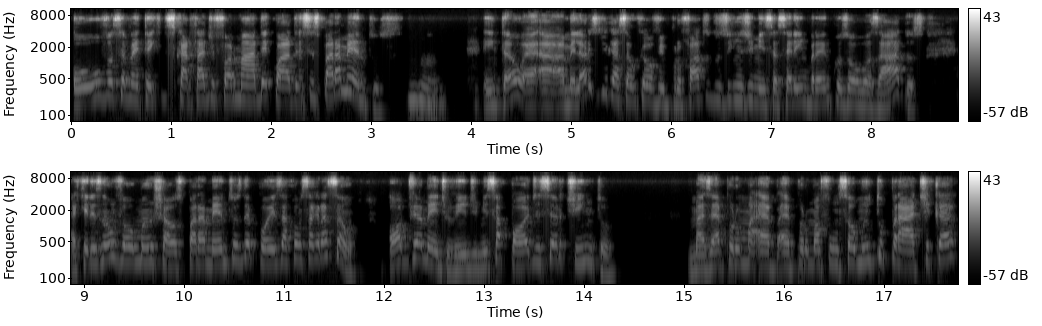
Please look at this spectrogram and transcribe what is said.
Ou você vai ter que descartar de forma adequada esses paramentos. Uhum. Então, é, a melhor explicação que eu ouvi para o fato dos vinhos de missa serem brancos ou rosados é que eles não vão manchar os paramentos depois da consagração. Obviamente, o vinho de missa pode ser tinto, mas é por uma, é, é por uma função muito prática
